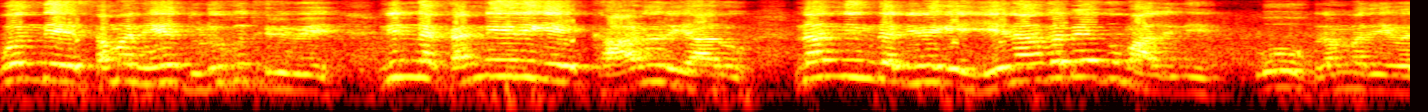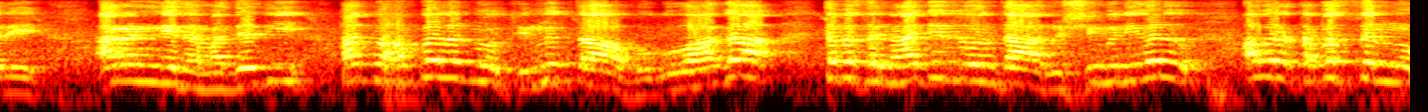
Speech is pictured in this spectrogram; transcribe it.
ಒಂದೇ ಸಮನೆ ದುಡುಗುತ್ತಿರುವೆ. ನಿನ್ನ ಕಣ್ಣೀರಿಗೆ ಕಾಣರು ಯಾರು? ನನ್ನಿಂದ ನಿನಗೆ ಏನಾಗಬೇಕು ಮಾಲಿನಿ? ಓ ಬ್ರಹ್ಮದೇವರೇ, ಅರಣ್ಯದ ಮಧ್ಯದಿ ಹಣ್ಣು ಹಬ್ಬಲನ್ನು ತಿನ್ನುತ್ತಾ ಹೋಗುವಾಗ ತಪಸ್ಸನ್ನಾಗಿರುವಂತಹ ಋಷಿಮುನಿಗಳು ಅವರ ತಪಸ್ಸನ್ನು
